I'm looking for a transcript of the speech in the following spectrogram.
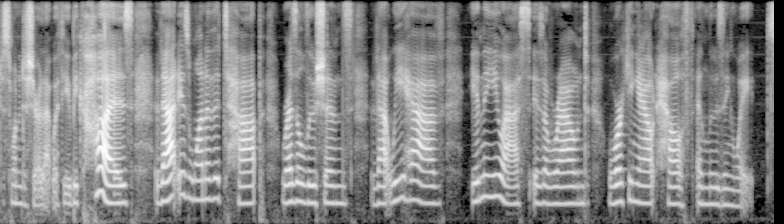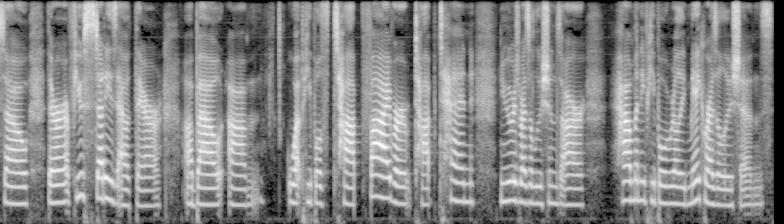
just wanted to share that with you because that is one of the top resolutions that we have in the US is around working out, health, and losing weight. So there are a few studies out there about um, what people's top five or top 10 New Year's resolutions are how many people really make resolutions,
